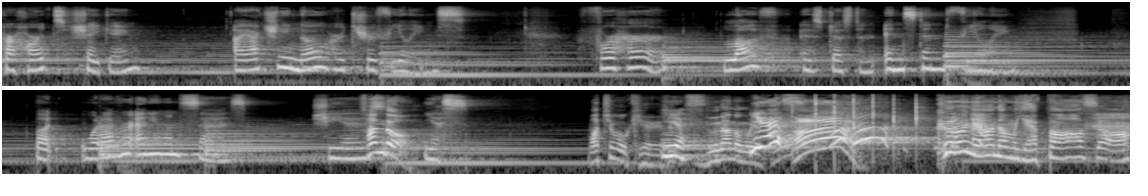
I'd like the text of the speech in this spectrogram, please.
Her heart's shaking. I actually know her true feelings. For her, love is just an instant feeling. But whatever anyone says, she is. 산도! Yes. 맞춰볼게요. Yes. 누나 너무 예뻐. Yes! 그녀 너무 예뻐서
